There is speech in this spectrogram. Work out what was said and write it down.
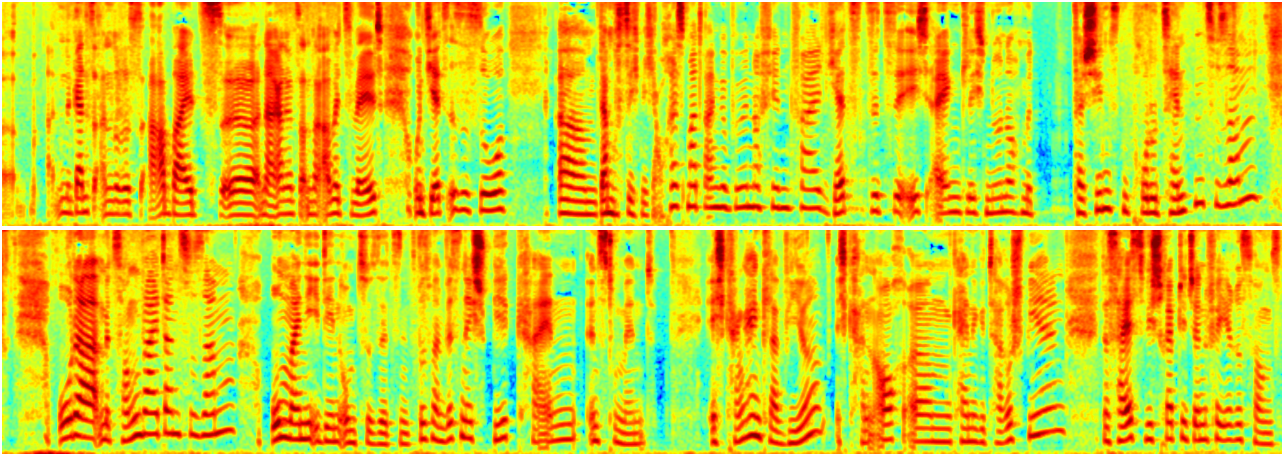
äh, eine ganz anderes Arbeits, äh, eine ganz andere Arbeitswelt. Und jetzt ist es so, ähm, da musste ich mich auch erstmal dran gewöhnen, auf jeden Fall. Jetzt sitze ich eigentlich nur noch mit verschiedensten Produzenten zusammen oder mit Songwritern zusammen, um meine Ideen umzusetzen. Jetzt muss man wissen, ich spiele kein Instrument. ich kann kein Klavier, ich kann auch ähm, keine Gitarre spielen. Das heißt, wie schreibt die Jennifer ihre Songs?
